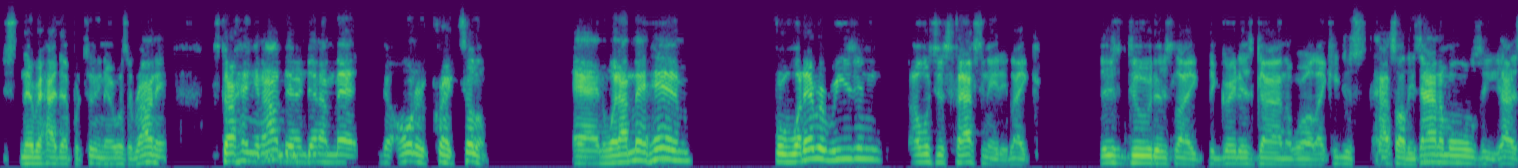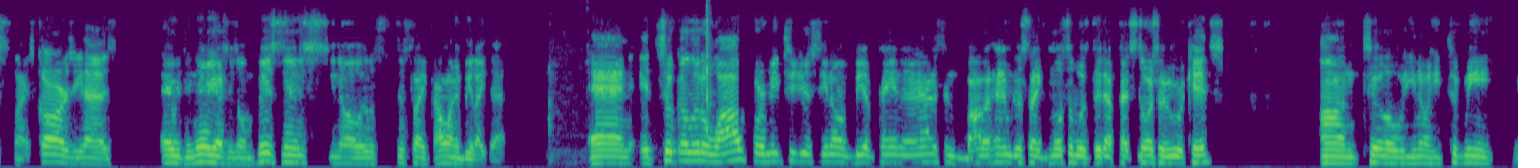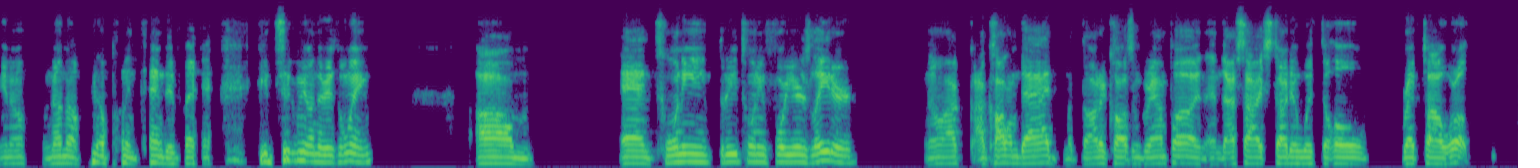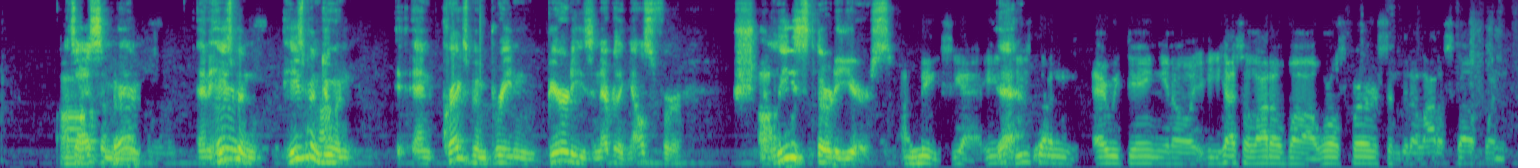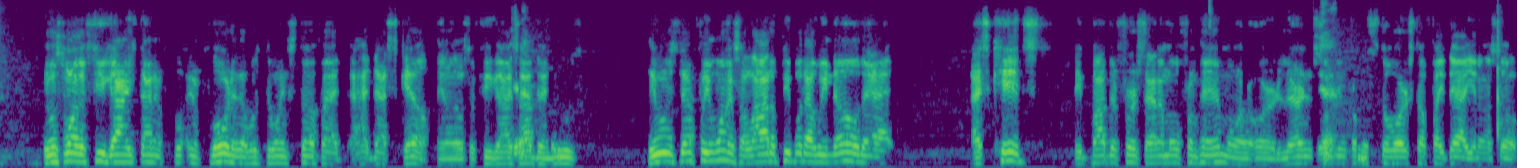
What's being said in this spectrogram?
Just never had the opportunity. I was around it. Start hanging out there, and then I met the owner, Craig Tillum. And when I met him, for whatever reason, I was just fascinated. Like this dude is like the greatest guy in the world. Like he just has all these animals. He has nice cars. He has everything there. He has his own business. You know, it was just like I want to be like that. And it took a little while for me to just, you know, be a pain in the ass and bother him, just like most of us did at pet stores when we were kids. Until you know he took me, you know, no, no, no pun intended, but he took me under his wing. Um, and 23, 24 years later, you know, I, I call him dad. My daughter calls him grandpa, and, and that's how I started with the whole reptile world. That's Um, awesome, man. And he's been he's been doing, and Craig's been breeding beardies and everything else for at Oh. least thirty years. At least, yeah. He's, Yeah. he's done everything. You know, he has a lot of uh, world's first and did a lot of stuff. When he was one of the few guys down in, in Florida that was doing stuff at, at that scale. You know, there was a few guys Yeah. out there. He was he was definitely one. There's a lot of people that we know that as kids they bought their first animal from him or or learned Yeah. something from the store, stuff like that. You know, so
